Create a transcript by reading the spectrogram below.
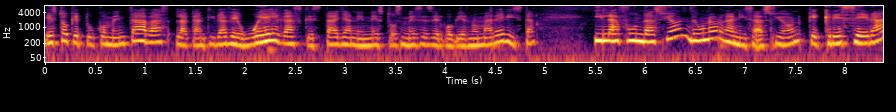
Esto que tú comentabas, la cantidad de huelgas que estallan en estos meses del gobierno maderista y la fundación de una organización que crecerá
